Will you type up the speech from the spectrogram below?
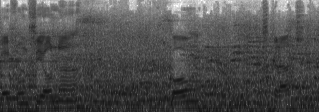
Que funciona con Scratch.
